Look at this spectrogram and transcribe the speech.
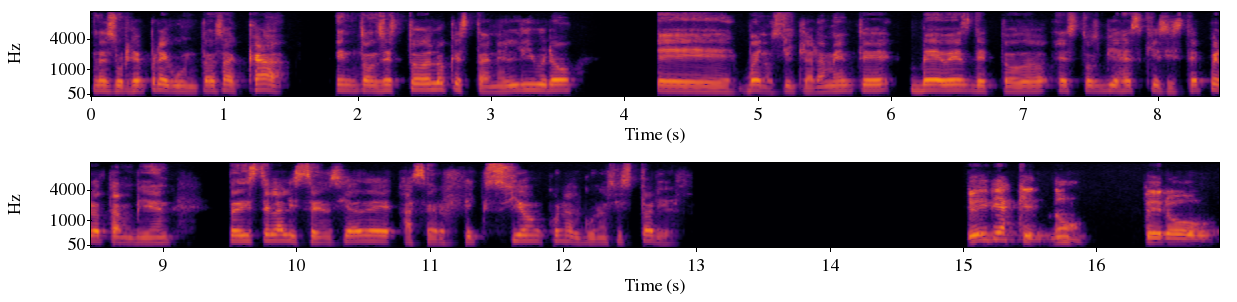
me surgen preguntas acá. Entonces, todo lo que está en el libro, eh, bueno, sí, claramente bebes de todos estos viajes que hiciste, pero también te diste la licencia de hacer ficción con algunas historias. Yo diría que no, pero,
